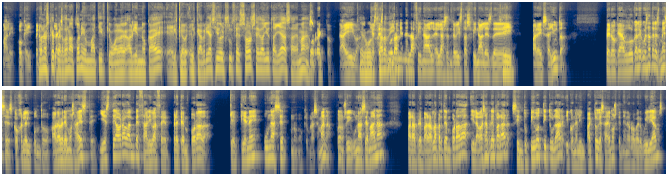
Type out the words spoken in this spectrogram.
Vale, ok. Pero bueno, es que, perdona, Tony, un matiz que igual alguien no cae. El que, el que habría sido el sucesor se ha ido a Utah Jazz, además. Correcto, ahí va. Que este estuvo también en la final, en las entrevistas finales de para irse a Utah. Pero que a Udoka le cuesta tres meses cogerle el punto. Ahora veremos a este. Y este ahora va a empezar y va a hacer pretemporada, que tiene una, una semana. Bueno, sí, una semana para preparar la pretemporada y la vas a preparar sin tu pivot titular y con el impacto que sabemos que tiene Robert Williams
